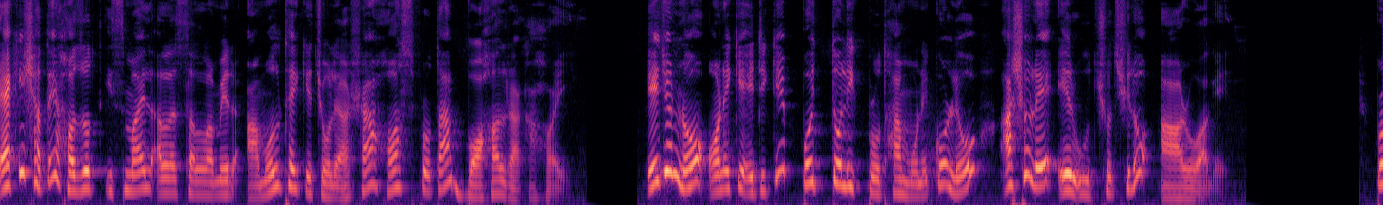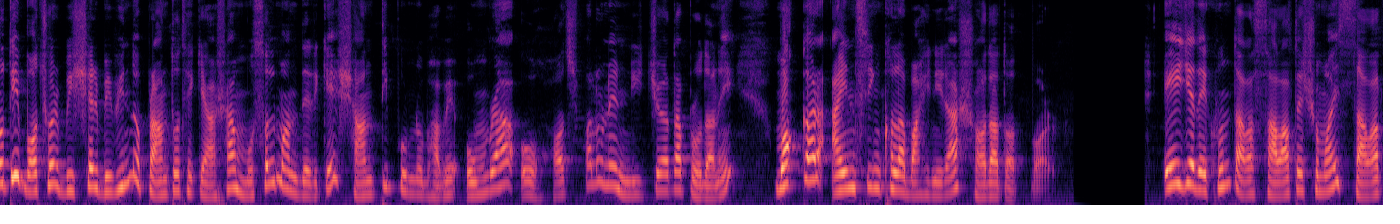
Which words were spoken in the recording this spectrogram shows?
একই সাথে হজরত ইসমাইল আল্লাহ সাল্লামের আমল থেকে চলে আসা হজ প্রথা বহাল রাখা হয়। এজন্য অনেকে এটিকে পৈত্তলিক প্রথা মনে করলেও আসলে এর উৎস ছিল আরও আগে। প্রতি বছর বিশ্বের বিভিন্ন প্রান্ত থেকে আসা মুসলমানদেরকে শান্তিপূর্ণভাবে ওমরা ও হজ পালনের নিশ্চয়তা প্রদানে মক্কার আইন শৃঙ্খলা বাহিনীরা সদা তৎপর। এই যে দেখুন, তারা সালাতের সময় সালাত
